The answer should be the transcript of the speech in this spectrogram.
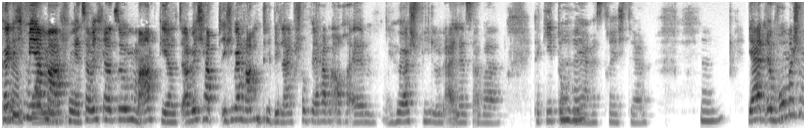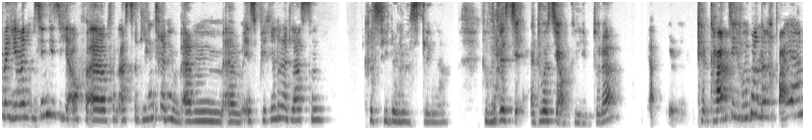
Könnte ich mehr machen. Jetzt habe ich gerade so im Abgeld. Aber ich habe, ich, wir haben Pippi Langstrumpf, wir haben auch ähm, Hörspiel und alles, aber da geht doch mhm. mehr, hast recht, ja. Mhm. Ja, wo wir schon bei jemanden sind, die sich auch äh, von Astrid Lindgren ähm, ähm, inspirieren hat lassen, Christine Nöstlinger. Du, ja. wirst, du hast sie auch geliebt, oder? Ja. Kam sie rüber nach Bayern?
